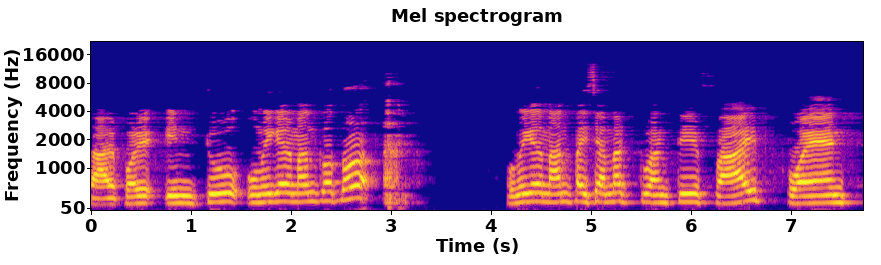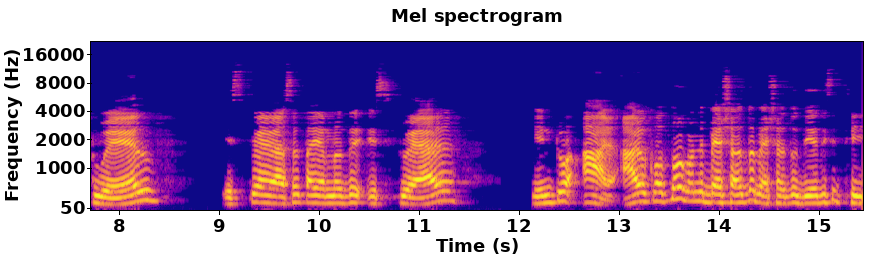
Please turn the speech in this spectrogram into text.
তারপরে ইন্টু ওমেগার মান কত? ওমেগার মান পাইছি আমরা twenty five point twelve square আছে, তাই আমাদের স্কোয়ার ইন্টু আর আর কত? মানে ব্যাসার্ধ ব্যাসার্ধ দিয়ে দিছি থ্রি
